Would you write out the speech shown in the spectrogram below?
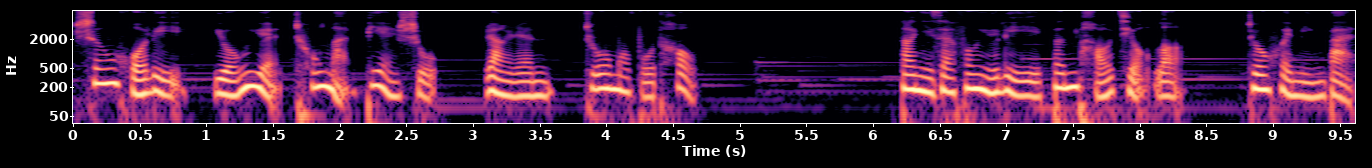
生活里永远充满变数，让人捉摸不透。当你在风雨里奔跑久了，终会明白，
